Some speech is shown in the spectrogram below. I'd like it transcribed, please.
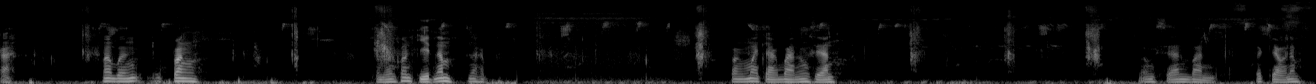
กะ มาเบิ้งฟังถนนคนจีดน้ำนะครับ ฟังมาจากบ้านน้องเสียนน้องเสียนบ้านสะเกียวน้ำ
